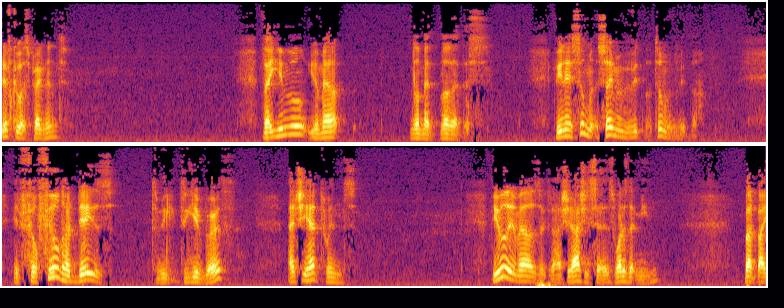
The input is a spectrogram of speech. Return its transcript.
Rivka was pregnant. Vayimlu Yomel Lamedes. It fulfilled her days to, be, to give birth, and she had twins. Rashi says, what does that mean? But by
